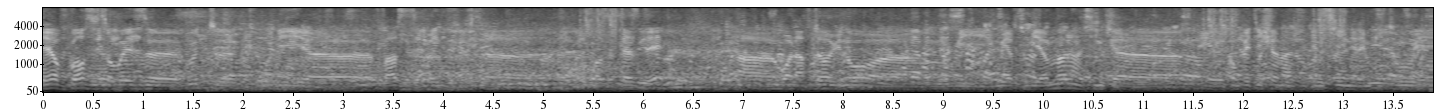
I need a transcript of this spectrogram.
Yeah, of course, it's always uh, good to, to be uh, fast, if it, uh, was a test day. Uh, well, after, you know, uh, we, we have to be humble. I think uh, the competition, as you can see in LMP2, is,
